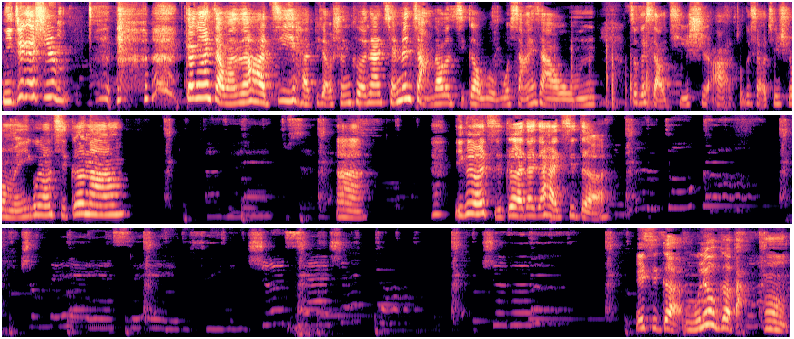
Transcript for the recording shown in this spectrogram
你这个是。刚刚讲完的话，记忆还比较深刻。那前面讲到了几个，我我想一想，我们做个小提示啊，做个小提示，我们一共有几个呢？啊，一共有几个？大家还记得？有几个？五六个吧。嗯，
